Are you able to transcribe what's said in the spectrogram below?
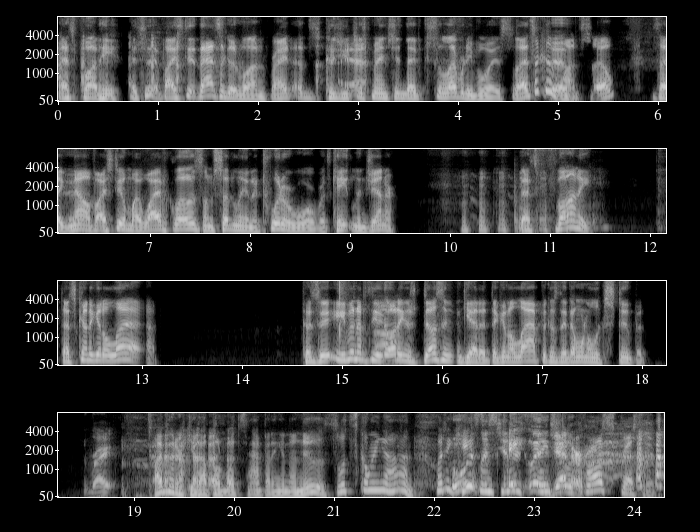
That's funny. It's, if I st- that's a good one, right? Because you Yeah. just mentioned that celebrity boys. so that's a good Yeah. one. So it's like Yeah. now, if I steal my wife's clothes, I'm suddenly in a Twitter war with Caitlyn Jenner. That's funny. That's going to get a laugh. Because even if the audience doesn't get it, they're going to laugh because they don't want to look stupid. right? I better get up on what's happening in the news. What's going on? What did Who Caitlyn Jenner Caitlyn say to a cross-dresser?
